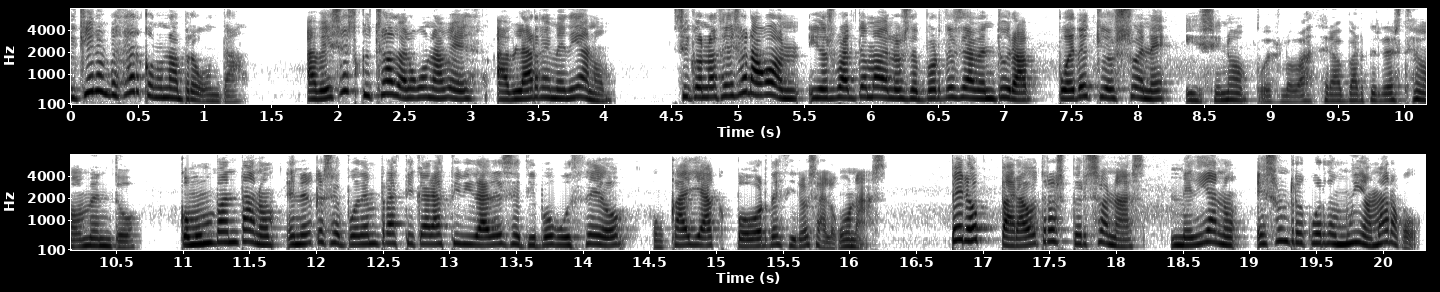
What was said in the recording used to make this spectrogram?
Hoy quiero empezar con una pregunta. ¿Habéis escuchado alguna vez hablar de mediano? Si conocéis Aragón y os va el tema de los deportes de aventura, puede que os suene, y si no, pues lo va a hacer a partir de este momento, como un pantano en el que se pueden practicar actividades de tipo buceo o kayak, por deciros algunas. Pero para otras personas, Mediano es un recuerdo muy amargo,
